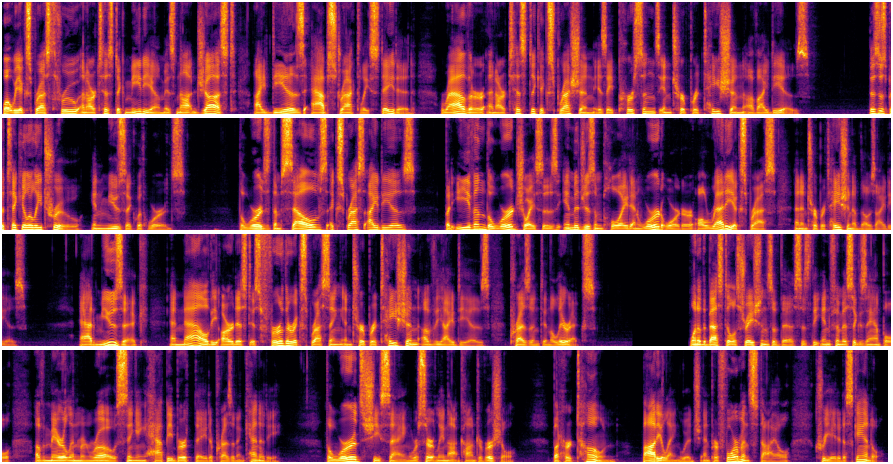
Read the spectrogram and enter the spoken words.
What we express through an artistic medium is not just ideas abstractly stated. Rather, an artistic expression is a person's interpretation of ideas. This is particularly true in music with words. The words themselves express ideas, but even the word choices, images employed, and word order already express an interpretation of those ideas. Add music, and now the artist is further expressing interpretation of the ideas present in the lyrics. One of the best illustrations of this is the infamous example of Marilyn Monroe singing Happy Birthday to President Kennedy. The words she sang were certainly not controversial, but her tone, body language, and performance style created a scandal.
